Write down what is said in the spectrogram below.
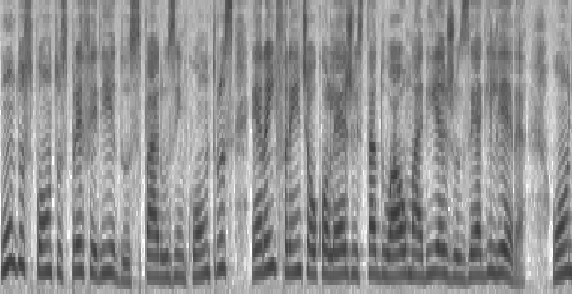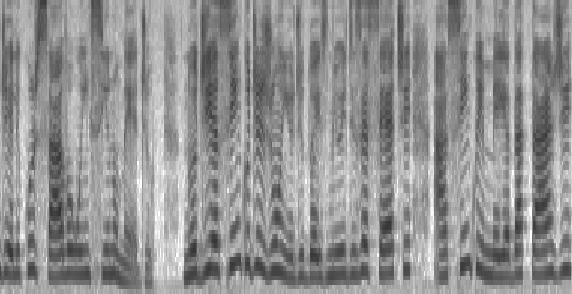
Um dos pontos preferidos para os encontros era em frente ao Colégio Estadual Maria José Aguilera, onde ele cursava o ensino médio. No dia 5 de junho de 2017, às 5 e meia da tarde,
